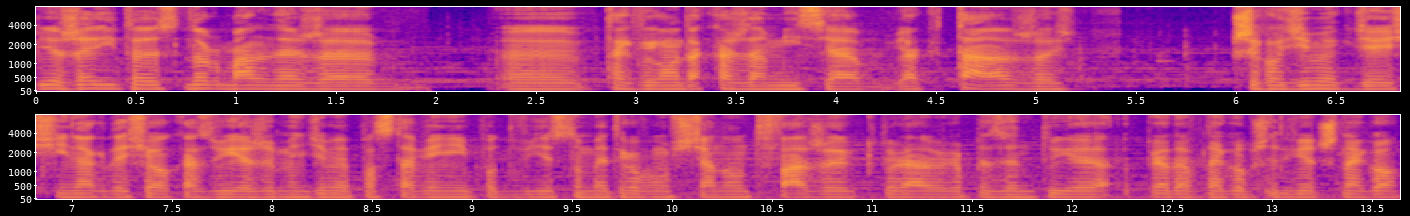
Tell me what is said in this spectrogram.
jeżeli to jest normalne, że y, tak wygląda każda misja jak ta, że przychodzimy gdzieś i nagle się okazuje, że będziemy postawieni pod 20-metrową ścianą twarzy, która reprezentuje pradawnego przedwiecznego,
